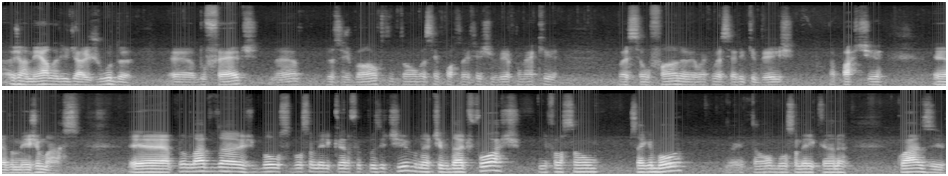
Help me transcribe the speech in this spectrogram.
a janela ali de ajuda é, do Fed, né, desses bancos, então vai ser importante a gente ver como é que vai ser o fundo, né, como é que vai ser a liquidez a partir é, do mês de março. É, pelo lado das bolsas, bolsa americana foi positivo, né, atividade forte, inflação segue boa, Né? Então, Bolsa Americana quase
